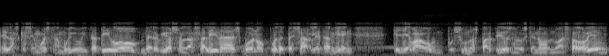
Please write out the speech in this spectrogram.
en las que se muestra muy dubitativo, nervioso en las salidas, bueno, puede pesarle también que lleva pues unos partidos en los que no, no ha estado bien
